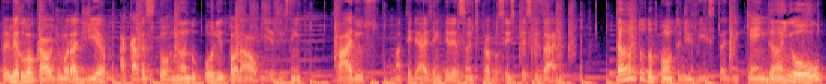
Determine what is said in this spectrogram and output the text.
o primeiro local de moradia acaba se tornando o litoral e existem vários materiais interessantes para vocês pesquisarem, tanto do ponto de vista de quem ganhou,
